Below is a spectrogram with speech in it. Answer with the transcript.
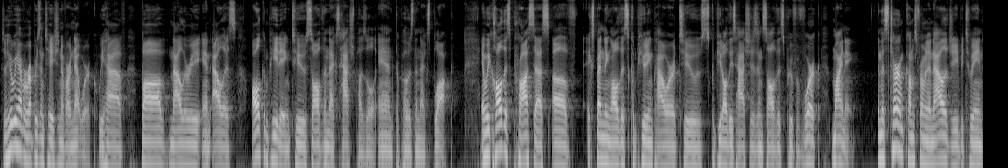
So here we have a representation of our network. We have Bob, Mallory, and Alice all competing to solve the next hash puzzle and propose the next block. And we call this process of expending all this computing power to compute all these hashes and solve this proof of work mining. And this term comes from an analogy between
